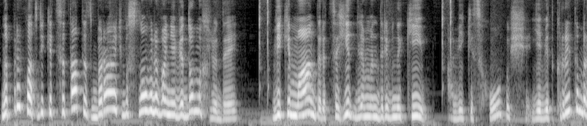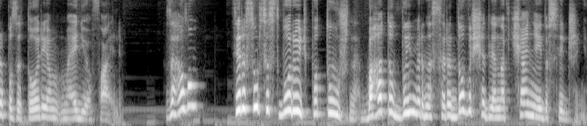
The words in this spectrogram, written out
Наприклад, вікіцитати збирають висловлювання відомих людей. Вікімандри це гід для мандрівників, а вікісховище є відкритим репозиторієм медіафайлів. Загалом, ці ресурси створюють потужне, багатовимірне середовище для навчання і дослідження.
